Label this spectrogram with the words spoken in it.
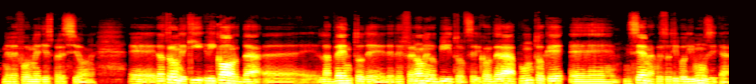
nelle forme di espressione. Eh, d'altronde chi ricorda eh, l'avvento de- de- del fenomeno Beatles ricorderà appunto che eh, insieme a questo tipo di musica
